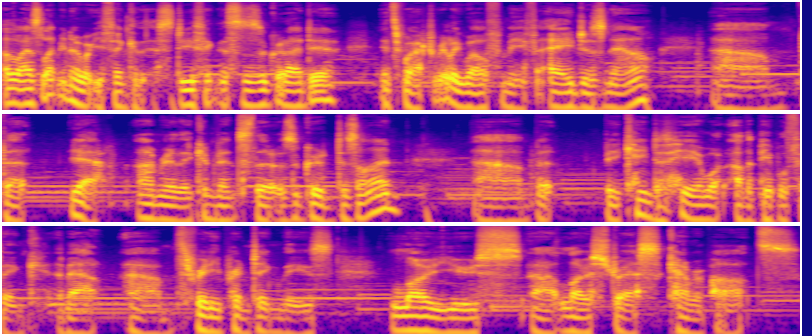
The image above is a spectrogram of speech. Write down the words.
Otherwise, let me know what you think of this. Do you think this is a good idea? It's worked really well for me for ages now. Um, but yeah, I'm really convinced that it was a good design. Uh, but be keen to hear what other people think about um, 3D printing these low use, uh, low stress camera parts.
